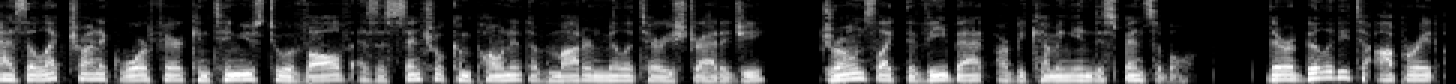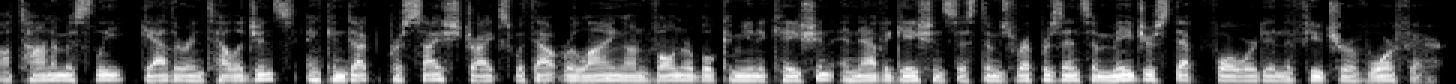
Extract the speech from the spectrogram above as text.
As electronic warfare continues to evolve as a central component of modern military strategy, drones like the VBAT are becoming indispensable. Their ability to operate autonomously, gather intelligence, and conduct precise strikes without relying on vulnerable communication and navigation systems represents a major step forward in the future of warfare.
